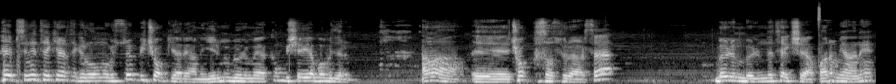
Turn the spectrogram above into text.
hepsini teker teker olmak üzere birçok yer yani 20 bölüme yakın bir şey yapabilirim. Ama e, çok kısa sürerse bölüm bölümde tek şey yaparım. Yani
